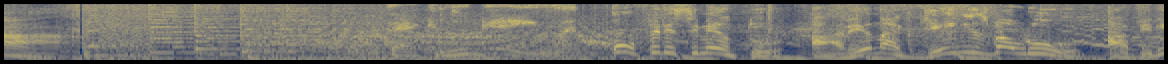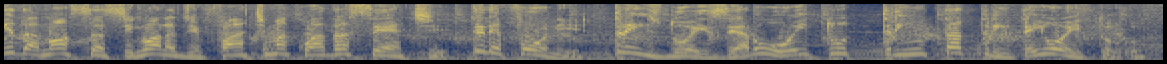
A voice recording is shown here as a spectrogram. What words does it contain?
Tecnogame. Oferecimento: Arena Games Bauru, Avenida Nossa Senhora de Fátima, quadra 7. Telefone: 3208 3038.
